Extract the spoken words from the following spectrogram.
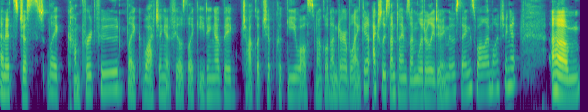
and it's just like comfort food. Like watching it feels like eating a big chocolate chip cookie while snuggled under a blanket. Actually, sometimes I'm literally doing those things while I'm watching it. Um,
